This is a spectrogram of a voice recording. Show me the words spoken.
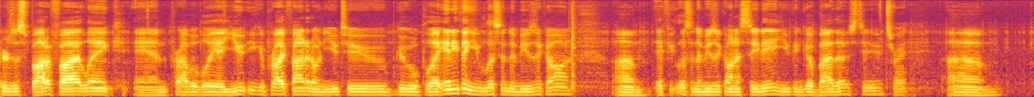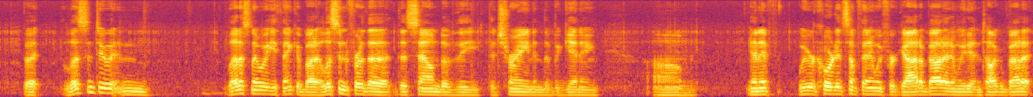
There's a Spotify link and probably a you. You could probably find it on YouTube, Google Play, anything you listen to music on. Um, if you listen to music on a CD, you can go buy those too. That's right. Um, but listen to it and let us know what you think about it. Listen for the the sound of the the train in the beginning. Um, and if we recorded something and we forgot about it and we didn't talk about it,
